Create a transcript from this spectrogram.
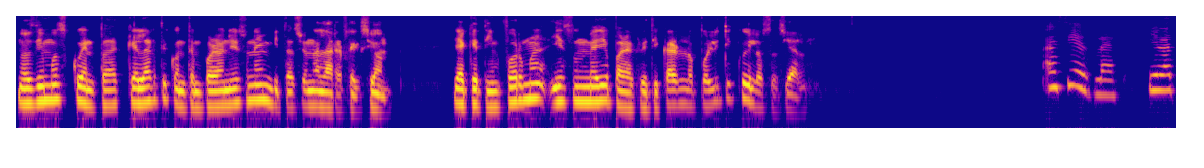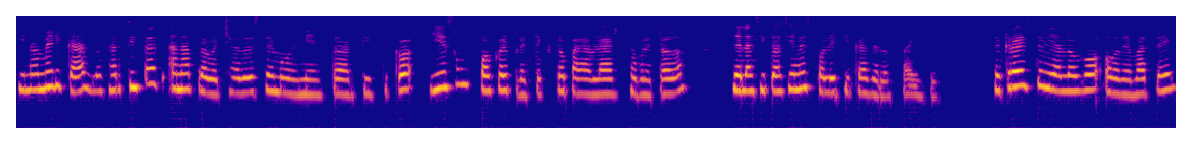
Nos dimos cuenta que el arte contemporáneo es una invitación a la reflexión, ya que te informa y es un medio para criticar lo político y lo social. Así es, Vlad. Y en Latinoamérica, los artistas han aprovechado este movimiento artístico y es un poco el pretexto para hablar sobre todo de las situaciones políticas de los países. Se crea este diálogo o debate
